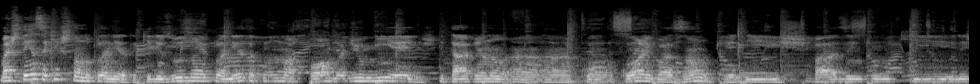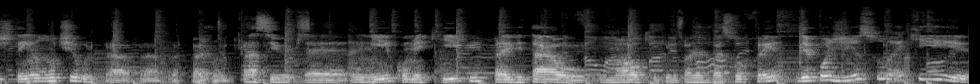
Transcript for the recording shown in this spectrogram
Mas tem essa questão do planeta, que eles usam o planeta como uma forma de unir eles. Que tá havendo a, a- com, com a invasão, eles fazem com que eles tenham motivos pra, pra, pra ficar juntos. Pra se é, unir como equipe, pra evitar o, o mal que aquele planeta vai sofrer. Depois disso é que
